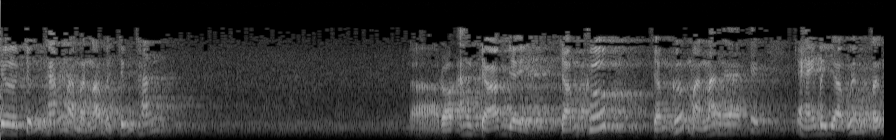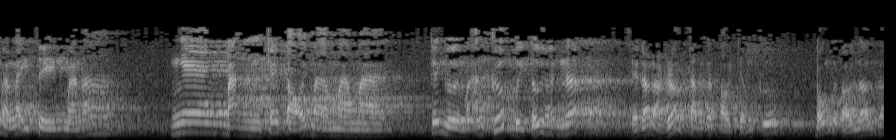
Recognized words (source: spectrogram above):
chưa chứng thánh là mình nói mình chứng thánh. À, rồi ăn trộm gì? Trộm cướp. Trộm cướp mà nó cái cái hạn bây giờ quý phật tử mà lấy tiền mà nó ngang bằng cái tội mà mà mà cái người mà ăn cướp bị tử hình đó thì đó là rớt trong cái tội trộm cướp bốn cái tội lớn đó.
